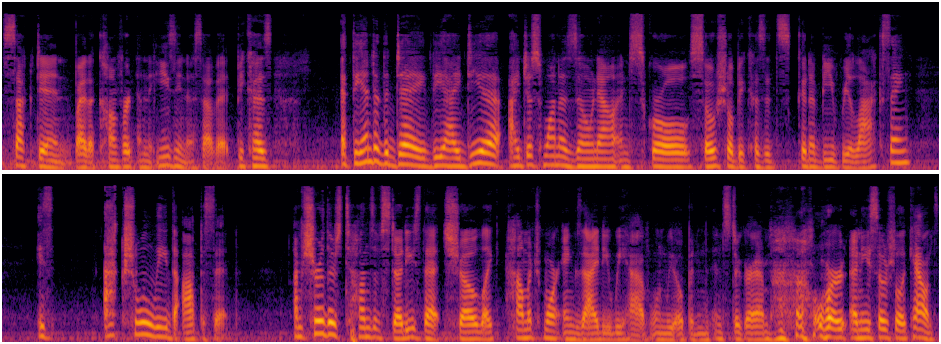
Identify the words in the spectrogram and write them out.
sucked in by the comfort and the easiness of it because at the end of the day, the idea I just want to zone out and scroll social because it's going to be relaxing is actually the opposite. I'm sure there's tons of studies that show like how much more anxiety we have when we open Instagram or any social accounts.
